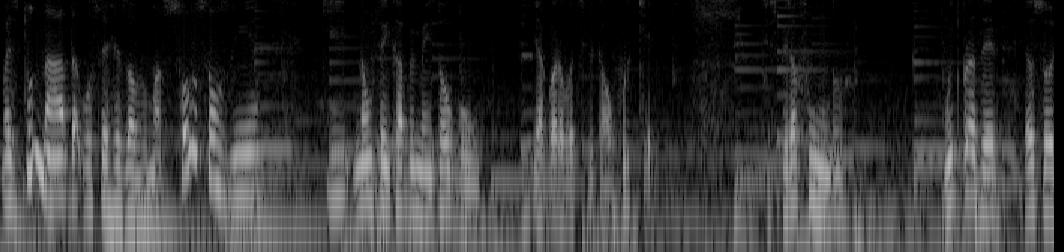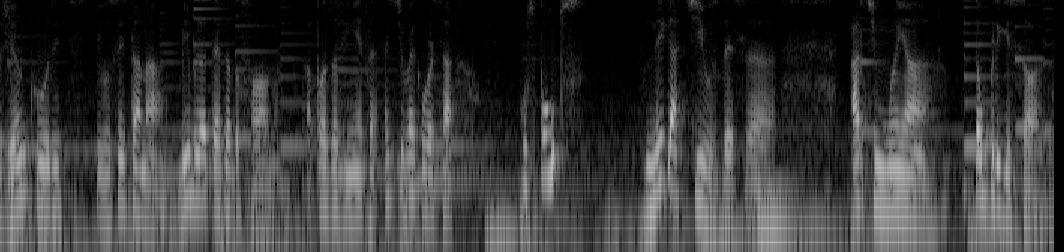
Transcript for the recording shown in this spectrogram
mas do nada você resolve uma soluçãozinha que não tem cabimento algum. E agora eu vou te explicar o porquê. Respira fundo. Muito prazer, eu sou Jean Cury e você está na Biblioteca do Fauno. Após a vinheta, a gente vai conversar os pontos negativos dessa artimanha tão preguiçosa.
